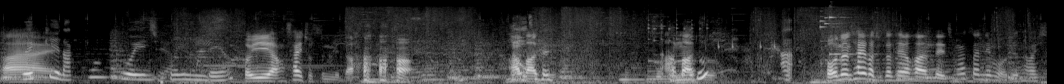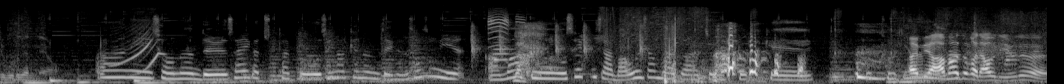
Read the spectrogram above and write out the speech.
왜아 이렇게 낙동 보이, 보이는데요? 저희 항 사이 좋습니다 아마도 아마도 아. 저는 사이가 좋다 생각하는데 청약사님은 어떻게 생각하실지 모르겠네요 아니 저는 늘 사이가 좋다고 생각했는데 근데 선생님 아마도 세 글자 나오자마자 좀 그렇게 아니 아마도가 나온 이유는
